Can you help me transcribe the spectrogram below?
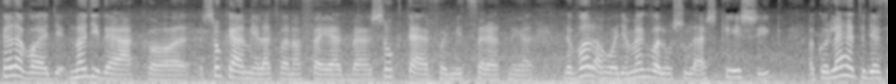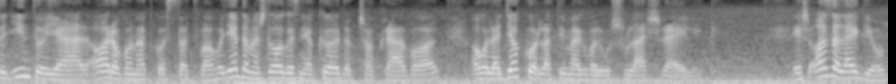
tele vagy nagy ideákkal, sok elmélet van a fejedben, sok terv, hogy mit szeretnél, de valahogy a megvalósulás késik, akkor lehet, hogy ez egy intőjel arra vonatkoztatva, hogy érdemes dolgozni a köldök csakrával, ahol a gyakorlati megvalósulás rejlik. És az a legjobb,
